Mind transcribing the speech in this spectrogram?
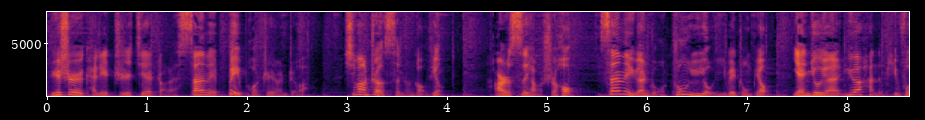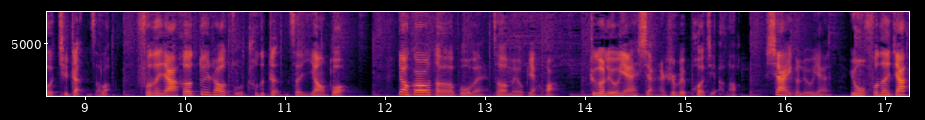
于是凯莉直接找来三位被迫志愿者，希望这次能搞定。二十四小时后，三位冤种终于有一位中标。研究员约翰的皮肤起疹子了，伏特加和对照组出的疹子一样多，药膏的部位则没有变化。这个留言显然是被破解了。下一个留言用伏特加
